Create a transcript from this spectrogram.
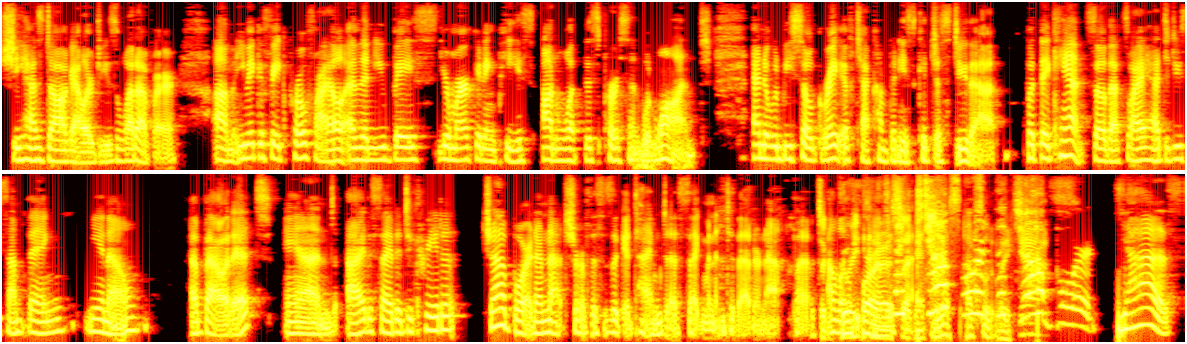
She has dog allergies, whatever. Um, you make a fake profile and then you base your marketing piece on what this person would want. And it would be so great if tech companies could just do that, but they can't. So that's why I had to do something, you know, about it. And I decided to create a job board. I'm not sure if this is a good time to segment into that or not, but It's a I'll let great for time it. to The job Yes, board, absolutely. the job Yes. board. Yes.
